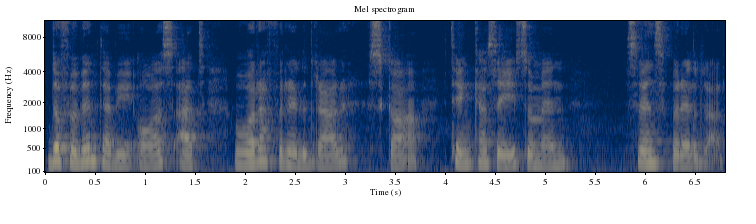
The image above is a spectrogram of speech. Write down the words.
då förväntar vi oss att våra föräldrar ska tänka sig som en svensk föräldrar.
